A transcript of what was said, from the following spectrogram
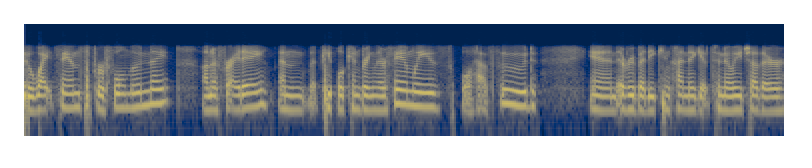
to White Sands for full moon night on a Friday, and people can bring their families. We'll have food and everybody can kind of get to know each other.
